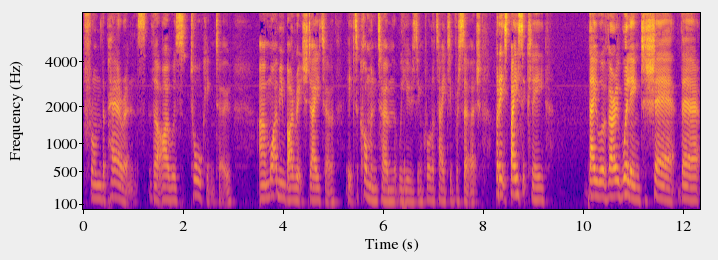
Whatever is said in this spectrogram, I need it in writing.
from the parents that I was talking to. Um, what I mean by rich data, it's a common term that we use in qualitative research, but it's basically they were very willing to share their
